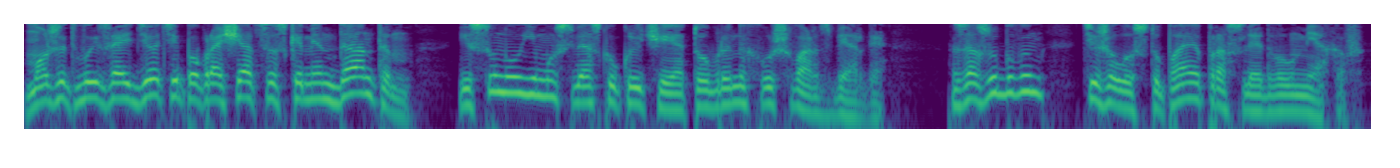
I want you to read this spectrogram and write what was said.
может, вы зайдете попрощаться с комендантом?» и сунул ему связку ключей, отобранных у Шварцберга. За Зубовым, тяжело ступая, проследовал Мехов.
